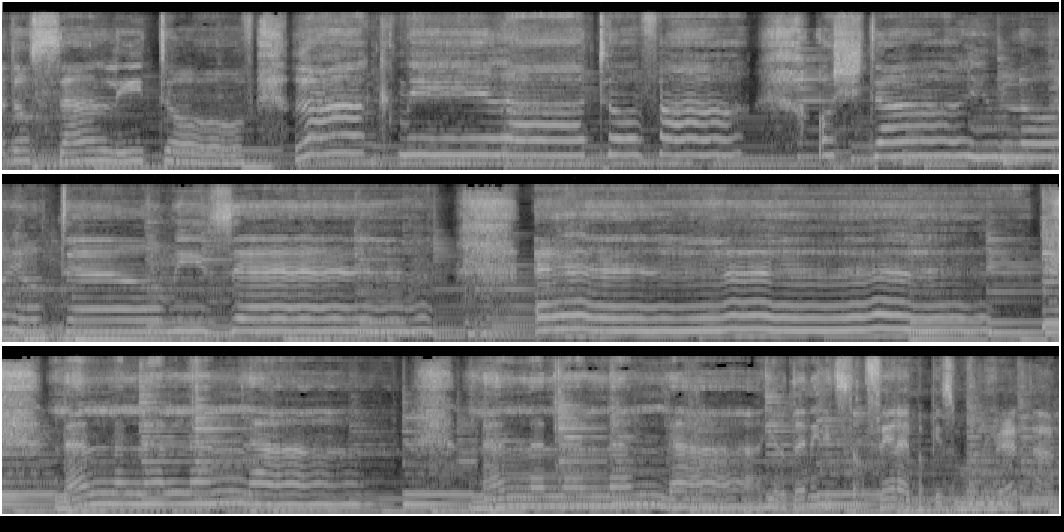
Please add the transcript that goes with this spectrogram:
מיד עושה לי טוב, רק מילה טובה או שתיים, לא יותר מזה. לה לה לה לה לה לה לה לה לה לה ירדני, תצטרפי אליי בפזמונים. בטח.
